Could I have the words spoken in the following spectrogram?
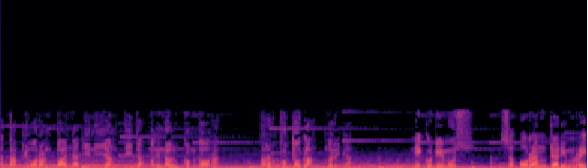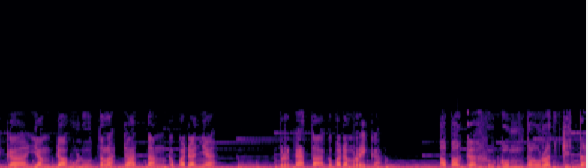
Tetapi orang banyak ini yang tidak mengenal hukum Taurat. Terkutuklah mereka. Nikodemus, seorang dari mereka yang dahulu telah datang kepadanya berkata kepada mereka, Apakah hukum Taurat kita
